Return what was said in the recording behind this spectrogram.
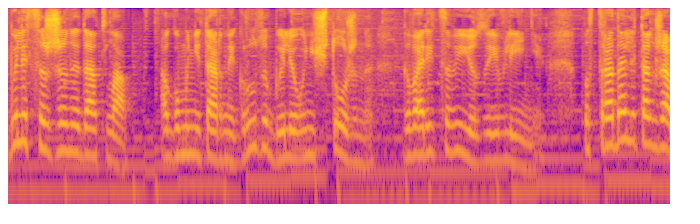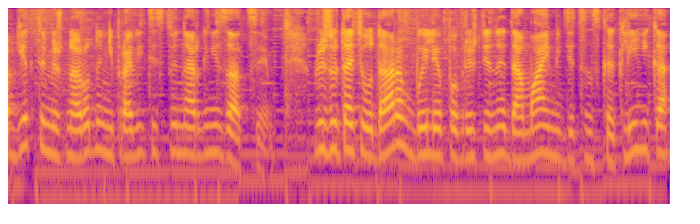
были сожжены дотла а гуманитарные грузы были уничтожены, говорится в ее заявлении. Пострадали также объекты международной неправительственной организации. В результате ударов были повреждены дома и медицинская клиника,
